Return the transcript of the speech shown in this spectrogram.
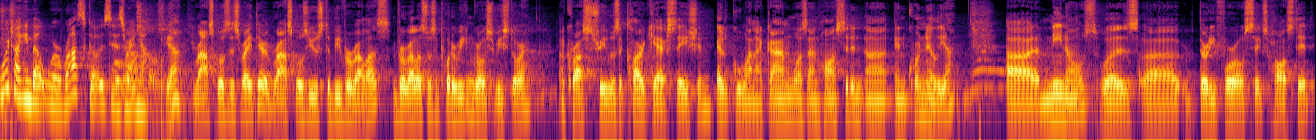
we're talking about where Roscoe's is right now. Yeah, Roscoe's is right there. Roscoe's used to be Varela's. Varela's was a Puerto Rican grocery store. Across the street was a Clark gas station. El Cubanacan was on and, uh, Cornelia. Uh, Nino's was uh, 3406 Halsted.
